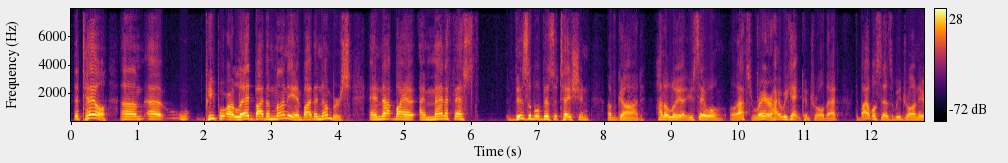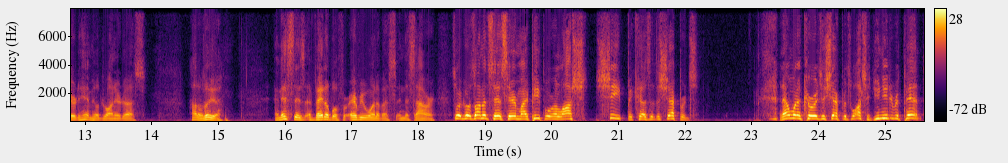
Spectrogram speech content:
the tail. Um, uh, people are led by the money and by the numbers, and not by a, a manifest, visible visitation of God. Hallelujah. You say, well, well, that's rare. How, we can't control that. The Bible says we draw near to Him, He'll draw near to us. Hallelujah. And this is available for every one of us in this hour. So it goes on and says here, My people are lost sheep because of the shepherds. And I want to encourage the shepherds watching. You need to repent.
